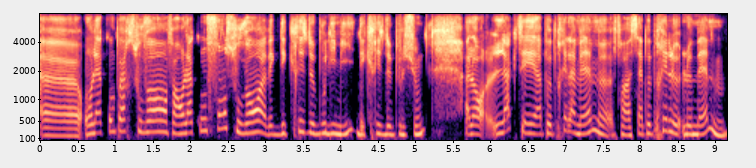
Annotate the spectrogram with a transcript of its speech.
Euh, on la compare souvent, enfin on la confond souvent avec des crises de boulimie, des crises de pulsion. Alors l'acte est à peu près la même, enfin c'est à peu près le même,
